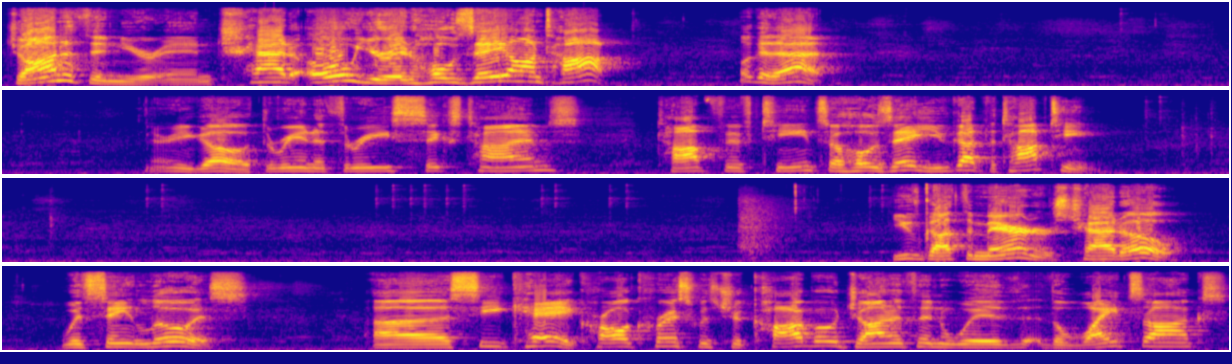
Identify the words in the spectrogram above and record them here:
Jonathan, you're in. Chad O, you're in. Jose on top. Look at that. There you go. Three and a three, six times top 15. So, Jose, you've got the top team. You've got the Mariners, Chad O with St. Louis, uh, CK, Carl Chris with Chicago, Jonathan with the White Sox,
